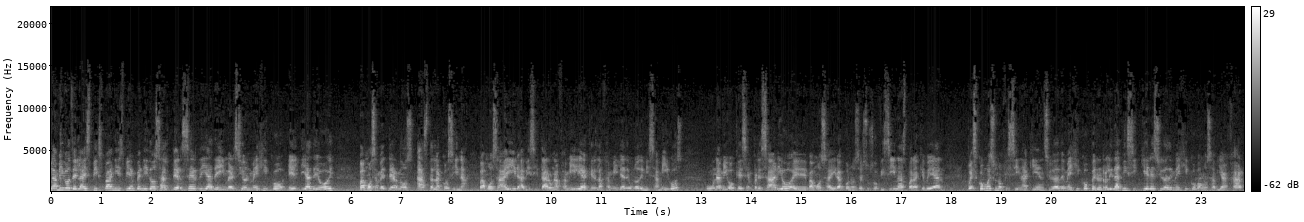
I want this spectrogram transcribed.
Hola amigos de Live Speak Spanish, bienvenidos al tercer día de Inmersión México. El día de hoy vamos a meternos hasta la cocina. Vamos a ir a visitar una familia que es la familia de uno de mis amigos, un amigo que es empresario. Eh, vamos a ir a conocer sus oficinas para que vean pues cómo es una oficina aquí en Ciudad de México, pero en realidad ni siquiera es Ciudad de México, vamos a viajar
